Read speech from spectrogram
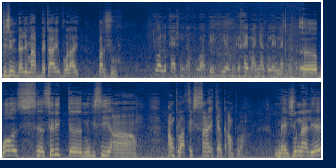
d'usine d'aliments bétail volaille par jour. ci wàllu création d'emploi tey jii mu ngi xaymaa ñaata lay nekk? boo Seric mi ngi si en emploi fixe cent et quelques emplois mais journalier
